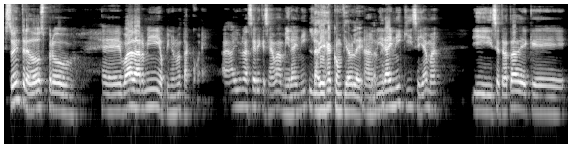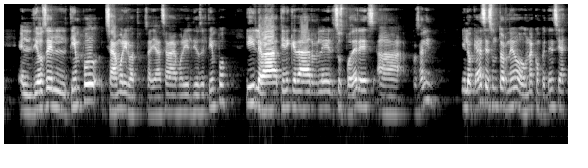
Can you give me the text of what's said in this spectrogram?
Estoy entre dos, pero eh, voy a dar mi opinión otaku. Hay una serie que se llama Mirai Nikki. La vieja confiable. Ah, Mirai Nikki se llama. Y se trata de que el dios del tiempo se va a morir, vato. O sea, ya se va a morir el dios del tiempo. Y le va, tiene que darle sus poderes a pues, alguien. Y lo que hace es un torneo o una competencia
